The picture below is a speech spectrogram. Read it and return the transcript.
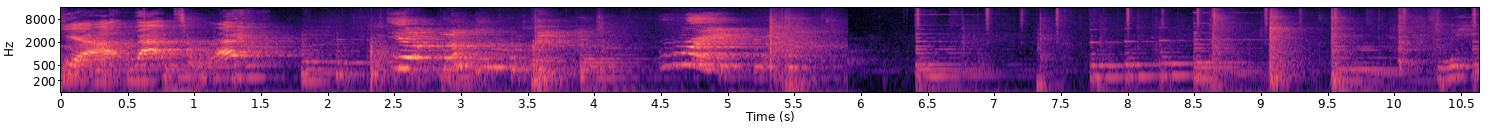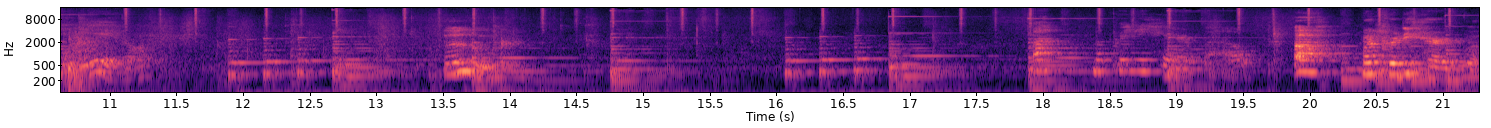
Yeah, that's right. Yep. Right. Ooh. Ah, my pretty hair bow. Ah, my pretty hair bow.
